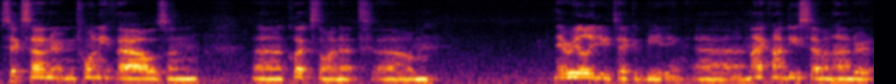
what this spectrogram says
620,000 uh, clicks on it. Um, they really do take a beating. Uh, Nikon D700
